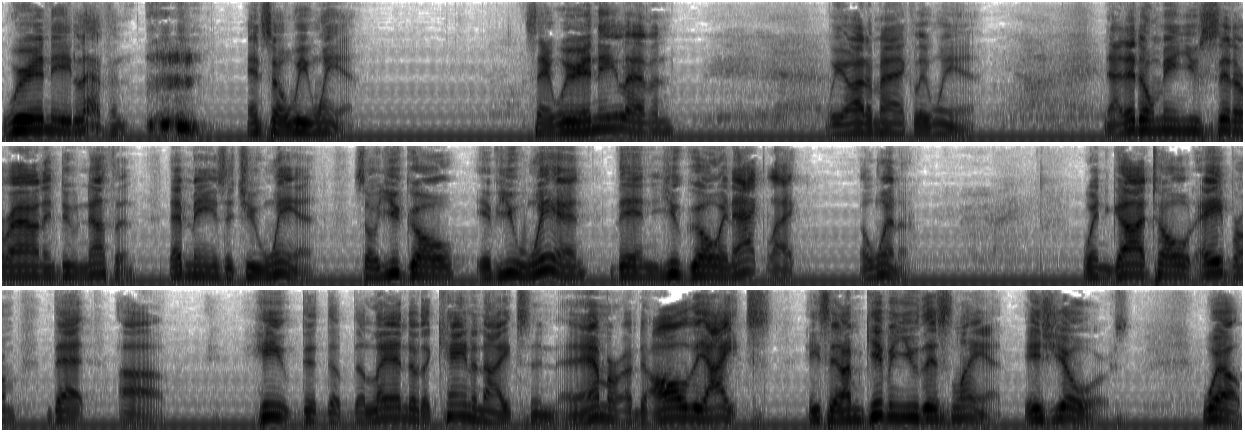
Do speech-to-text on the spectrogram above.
we're in the 11, and so we win. Say, we're in the 11, we automatically win. Now, that don't mean you sit around and do nothing. That means that you win. So you go, if you win, then you go and act like a winner. When God told Abram that uh, he the, the, the, land of the Canaanites and, and Amor, all the ites, he said, I'm giving you this land. It's yours. Well,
